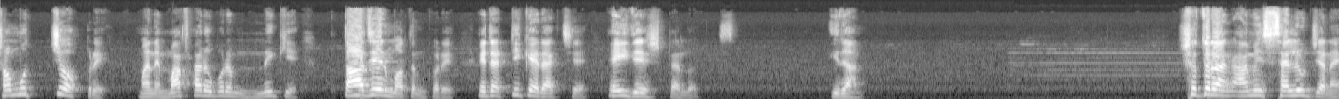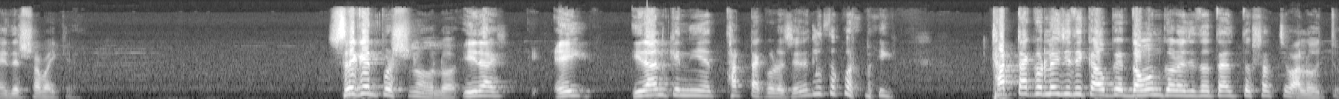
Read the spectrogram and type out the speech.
সমুচ্চ করে মানে মাথার উপরে নিকে তাজের মতন করে এটা টিকে রাখছে এই দেশটা ইরান। সুতরাং আমি স্যালুট জানাই এদের সবাইকে। সেকেন্ড প্রশ্ন হলো ইরাক এই ইরানকে নিয়ে ঠাট্টা করেছে, এগুলো তো করবেই। ঠাট্টা করলেই যদি কাউকে দমন করা যেত, তাহলে তো সবচেয়ে ভালো হতো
